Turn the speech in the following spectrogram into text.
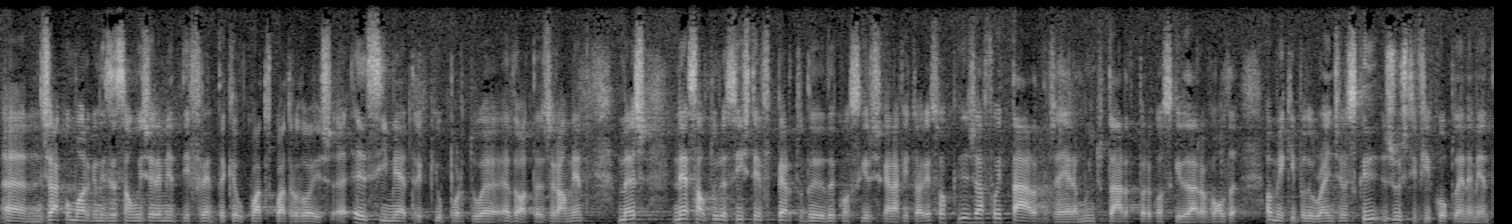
um, já com uma organização ligeiramente diferente daquele 4-4-2 assimétrico que o Porto adota geralmente mas nessa altura sim esteve perto de, de conseguir chegar à vitória, só que já foi tarde, já era muito tarde para conseguir dar a volta a uma equipa do Rangers que justificou plenamente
